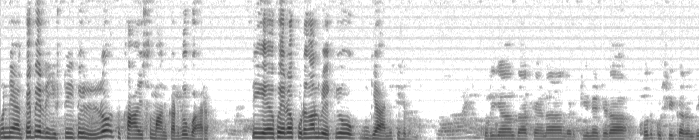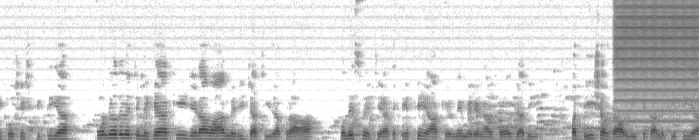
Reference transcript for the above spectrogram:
ਉਹਨੇ ਆਖਿਆ ਵੀ ਰਜਿਸਟਰੀ ਤੁਸੀਂ ਲੈ ਲਓ ਤੇ ਥਾਂ ਸਮਾਨ ਕੱਢ ਦਿਓ ਬਾਹਰ। ਤੇ ਫਿਰ ਕੁੜੀਆਂ ਨੂੰ ਵੇਖ ਕੇ ਉਹ ਗਿਆ ਨਹੀਂ ਕਿਸੇ ਬੰਦੇ। ਕੁੜੀਆਂ ਦਾ ਕਹਿਣਾ ਲੜਕੀ ਨੇ ਜਿਹੜਾ ਖੁਦਕੁਸ਼ੀ ਕਰਨ ਦੀ ਕੋਸ਼ਿਸ਼ ਕੀਤੀ ਆ ਉਹਨੇ ਉਹਦੇ ਵਿੱਚ ਲਿਖਿਆ ਕਿ ਜਿਹੜਾ ਵਾ ਮੇਰੀ ਚਾਚੀ ਦਾ ਭਰਾ ਪੁਲਿਸ ਵਿੱਚ ਆ ਤੇ ਇੱਥੇ ਆ ਕੇ ਉਹਨੇ ਮੇਰੇ ਨਾਲ ਬਹੁਤ ਜ਼ਿਆਦੀ ਭੱਦੀ ਸ਼ਬਦਾਵਲੀ 'ਚ ਗੱਲ ਕੀਤੀ ਆ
